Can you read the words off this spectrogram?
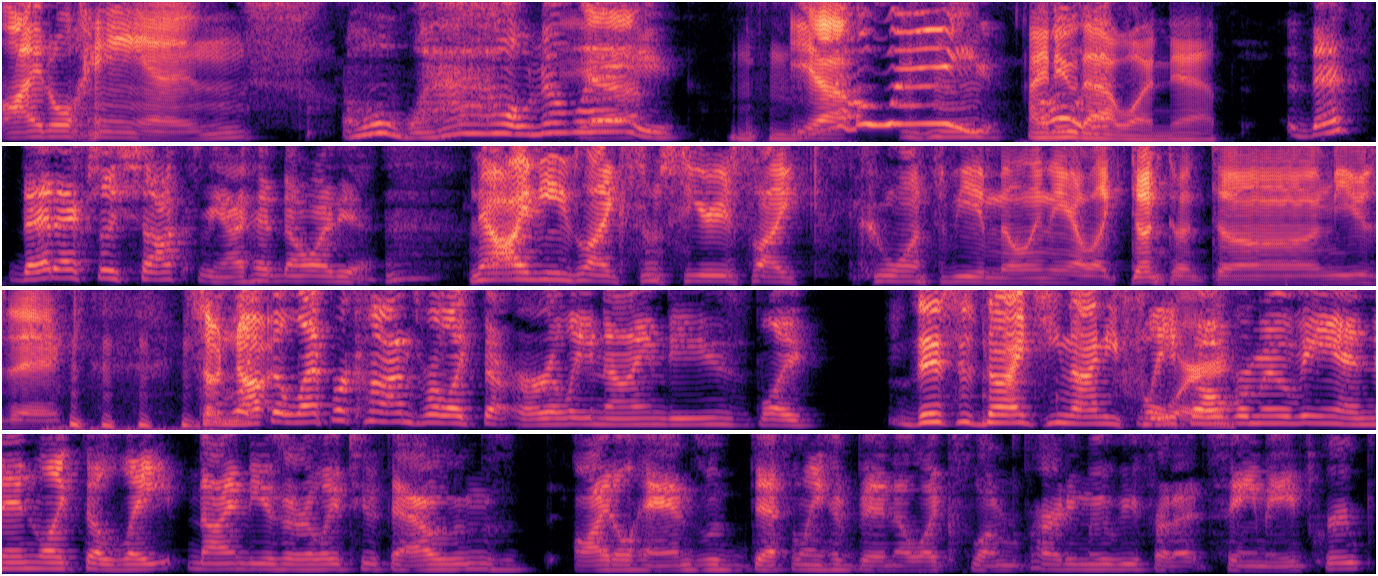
Idle Hands. Oh wow, no Yeah. way. Mhm. Yeah. No way. Mm-hmm. I knew Oh, that one. Yeah. That's that actually shocks me. I had no idea. Now I need like some serious like Who Wants to Be a Millionaire like dun dun dun music. so It's now like the Leprechauns were like the early '90s, like this is 1994. sleepover movie, and then like the late '90s, early 2000s. Idle Hands would definitely have been a like slumber party movie for that same age group.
